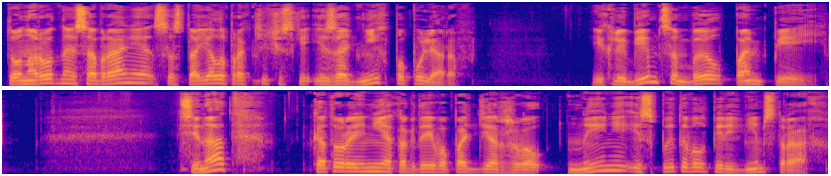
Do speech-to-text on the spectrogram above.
то народное собрание состояло практически из одних популяров. Их любимцем был Помпей. Сенат, который некогда его поддерживал, ныне испытывал перед ним страх.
